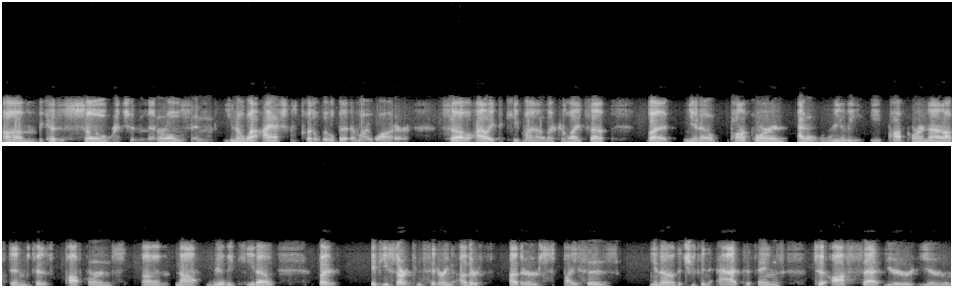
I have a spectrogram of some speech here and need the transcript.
um, because it's so rich in minerals. And you know what? I actually put a little bit in my water, so I like to keep my electrolytes up. But you know, popcorn. I don't really eat popcorn that often because popcorn's um, not really keto. But if you start considering other other spices, you know, that you can add to things to offset your your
